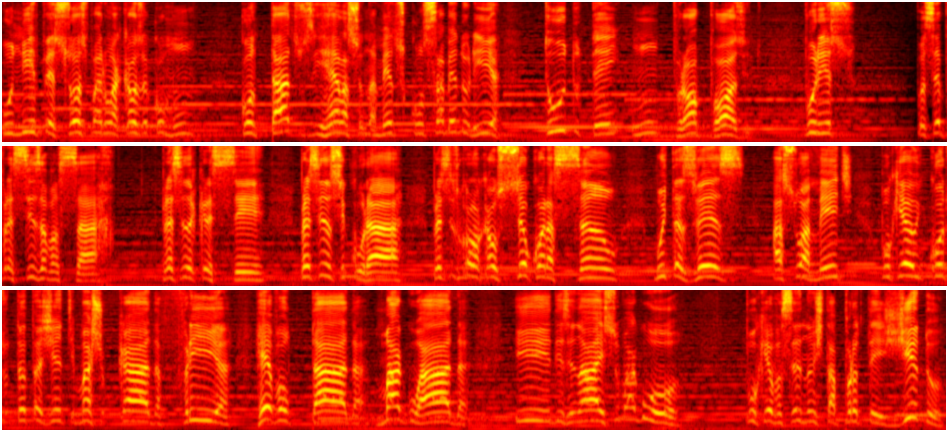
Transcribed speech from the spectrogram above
unir pessoas para uma causa comum, contatos e relacionamentos com sabedoria. tudo tem um propósito. Por isso, você precisa avançar, precisa crescer, precisa se curar, precisa colocar o seu coração, muitas vezes a sua mente, porque eu encontro tanta gente machucada, fria, revoltada, magoada e dizendo: "Ah, isso magoou", porque você não está protegido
